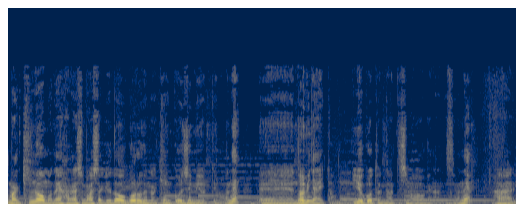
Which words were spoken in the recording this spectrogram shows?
まあ昨日もね話しましたけどゴルフの健康寿命っていうのはね、えー、伸びないということになってしまうわけなんですよね。はい。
